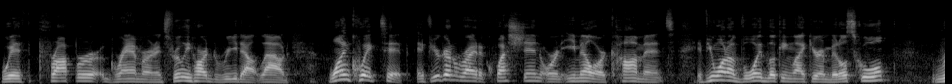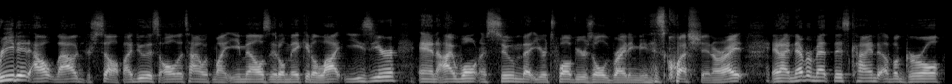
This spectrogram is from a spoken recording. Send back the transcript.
with proper grammar, and it's really hard to read out loud. One quick tip if you're to write a question or an email or a comment, if you want to avoid looking like you're in middle school, read it out loud yourself. I do this all the time with my emails. It'll make it a lot easier, and I won't assume that you're 12 years old writing me this question, all right? And I never met this kind of a girl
